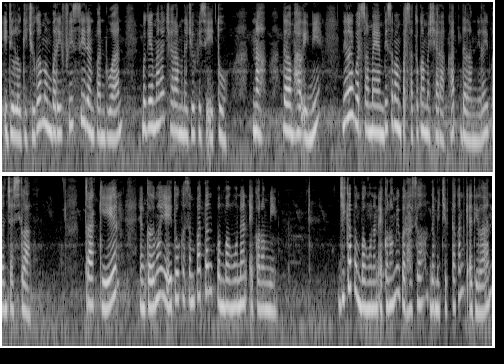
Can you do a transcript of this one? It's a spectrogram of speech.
Ideologi juga memberi visi dan panduan bagaimana cara menuju visi itu. Nah, dalam hal ini, nilai bersama yang bisa mempersatukan masyarakat dalam nilai Pancasila. Terakhir, yang kelima yaitu kesempatan pembangunan ekonomi. Jika pembangunan ekonomi berhasil dan menciptakan keadilan,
